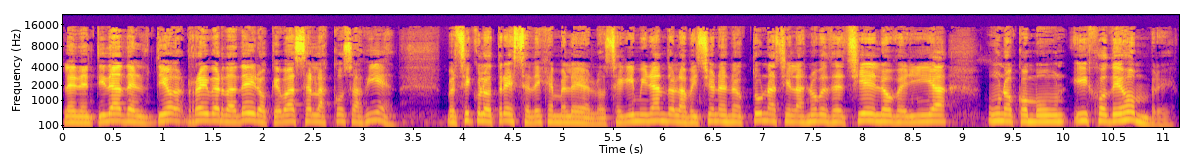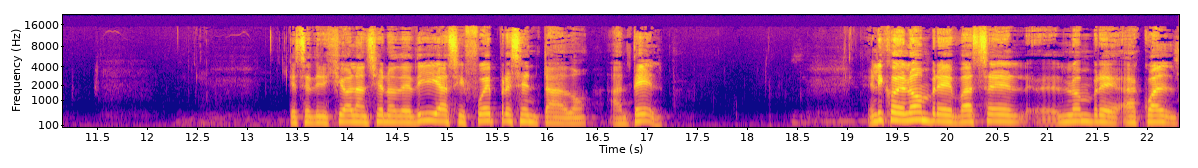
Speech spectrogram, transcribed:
la identidad del Dios, rey verdadero que va a hacer las cosas bien. Versículo 13, déjenme leerlo. Seguí mirando las visiones nocturnas y en las nubes del cielo vería uno como un hijo de hombre que se dirigió al anciano de días y fue presentado ante él. El Hijo del Hombre va a ser el hombre a cual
